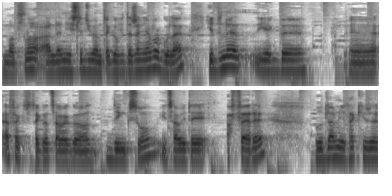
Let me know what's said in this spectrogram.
mocno, ale nie śledziłem tego wydarzenia w ogóle. Jedyny jakby e, efekt tego całego dingsu i całej tej afery był dla mnie taki, że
